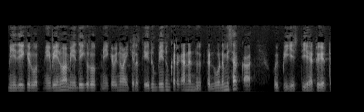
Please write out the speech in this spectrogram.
මේ දේ කරුවොත් මේ වෙනවා මේ දේ කරුවොත් මේක වෙනවායි කියලා තේරුම් බේරුම් කරගන්න නුවණ මිසක්කා ওই PhD හැටියට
